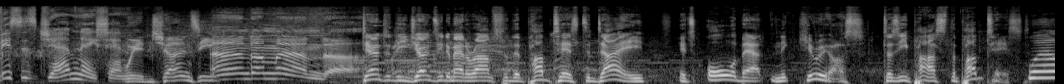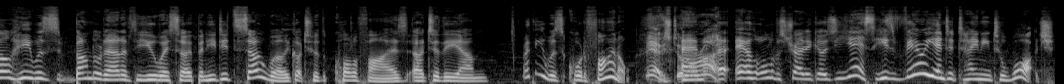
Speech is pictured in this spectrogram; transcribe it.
This is Jam Nation. with Jonesy and Amanda. Down to the Jonesy and Amanda Arms for the pub test today. It's all about Nick Kyrgios. Does he pass the pub test? Well, he was bundled out of the US Open. He did so well. He got to the qualifiers, uh, to the, um, I think it was quarter final. Yeah, he's doing and, all right. Uh, all of Australia goes, yes, he's very entertaining to watch.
